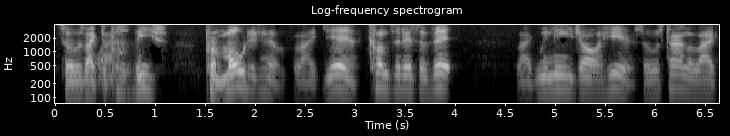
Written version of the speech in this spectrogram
So it was like wow. the police promoted him, like, yeah, come to this event like we need y'all here. So it was kind of like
